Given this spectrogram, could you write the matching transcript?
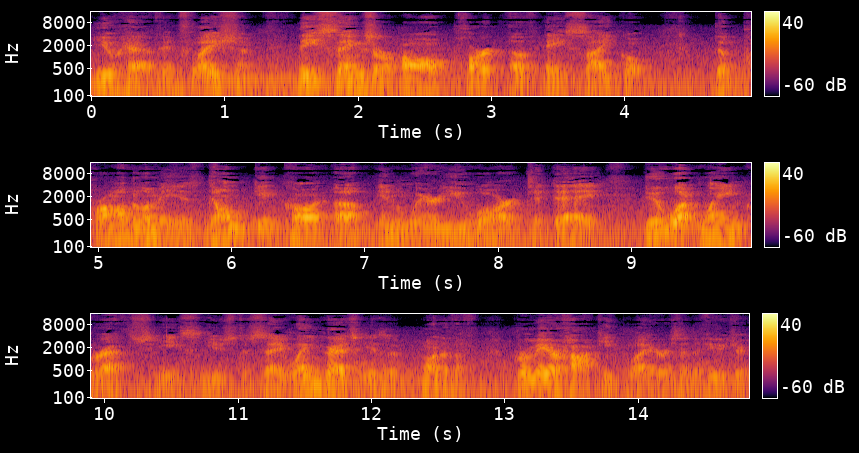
you have inflation. These things are all part of a cycle. The problem is don't get caught up in where you are today. Do what Wayne Gretzky used to say. Wayne Gretzky is a, one of the premier hockey players in the future.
